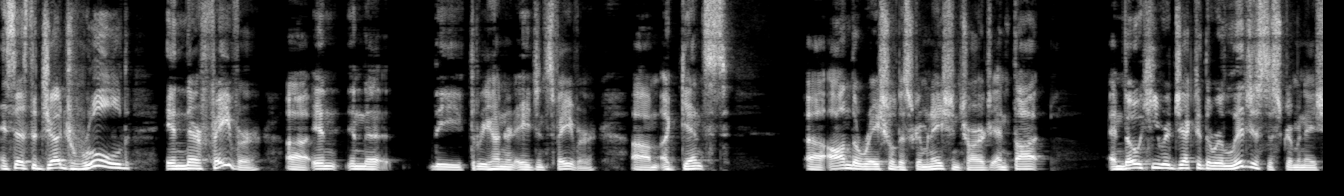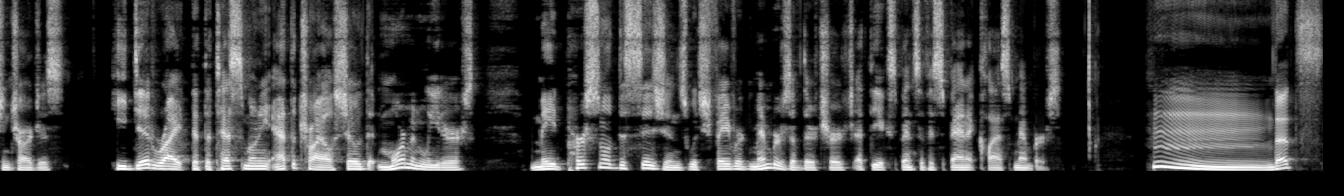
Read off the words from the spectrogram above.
it says the judge ruled in their favor, uh, in in the the 300 agents' favor um, against uh, on the racial discrimination charge, and thought, and though he rejected the religious discrimination charges, he did write that the testimony at the trial showed that Mormon leaders made personal decisions which favored members of their church at the expense of Hispanic class members. Hmm, that's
